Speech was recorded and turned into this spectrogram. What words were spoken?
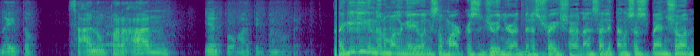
na ito. Sa anong paraan, yan po ang ating panoorin. Nagiging normal ngayon sa Marcos Jr. administration ang salitang suspension.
